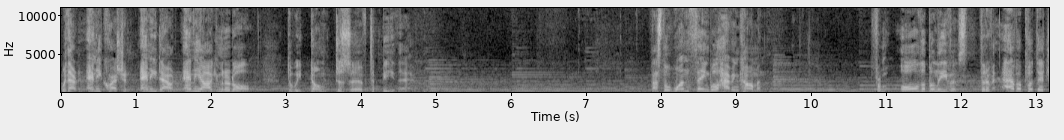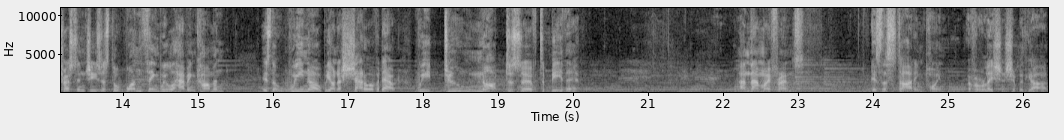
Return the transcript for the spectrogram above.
without any question, any doubt, any argument at all, that we don't deserve to be there. That's the one thing we'll have in common. From all the believers that have ever put their trust in Jesus, the one thing we will have in common is that we know beyond a shadow of a doubt we do not deserve to be there. And that, my friends, is the starting point of a relationship with God.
